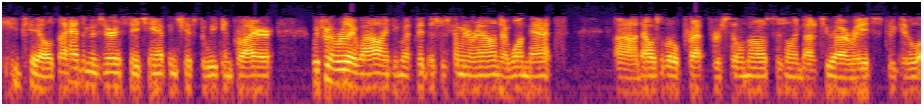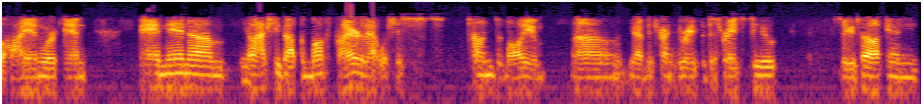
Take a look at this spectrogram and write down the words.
details, I had the Missouri State Championships the weekend prior, which went really well. I knew my fitness was coming around. I won that. Uh, that was a little prep for Syllamo's. It was only about a two hour race to get a little high end work in. And then, um, you know, actually about the month prior to that was just tons of volume. Uh, yeah, I've been trying to get ready for this race too. So you're talking,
